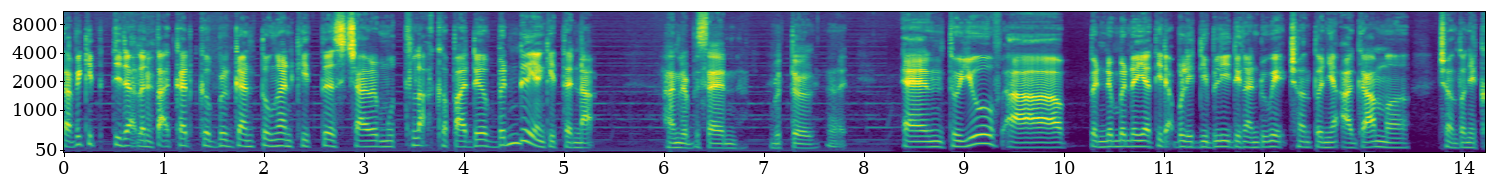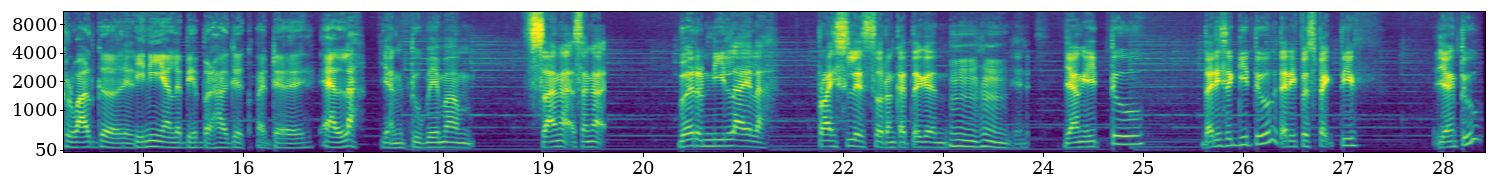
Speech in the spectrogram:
Tapi kita tidak letakkan kebergantungan kita secara mutlak kepada benda yang kita nak. 100% betul. And to you, uh, benda-benda yang tidak boleh dibeli dengan duit, contohnya agama, contohnya keluarga, Yes. ini yang lebih berharga kepada L lah. yang tu memang sangat-sangat bernilai lah priceless orang katakan Hmm. yang itu dari segi tu dari perspektif yang tu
